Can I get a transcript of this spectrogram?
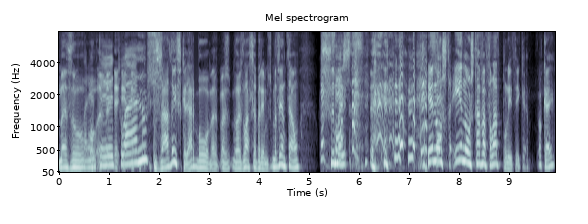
Mas o. 48 o- é- é- é anos. Pesada e se calhar boa, mas, mas lá saberemos. Mas então. que é que se disseste? eu, não, eu não estava a falar de política, ok?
